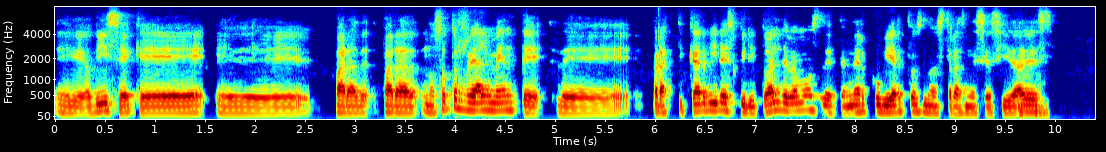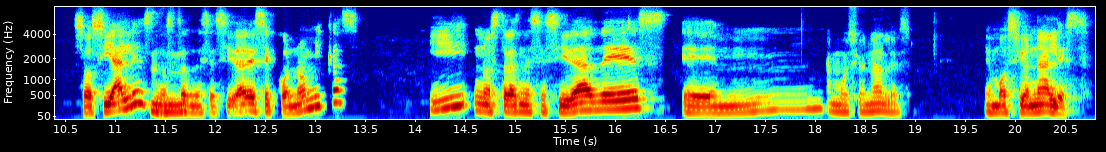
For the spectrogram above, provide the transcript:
eh, dice que para, nosotros realmente de practicar vida espiritual debemos de tener cubiertos nuestras necesidades sociales, nuestras necesidades económicas y nuestras necesidades em, emocionales. Emocionales.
